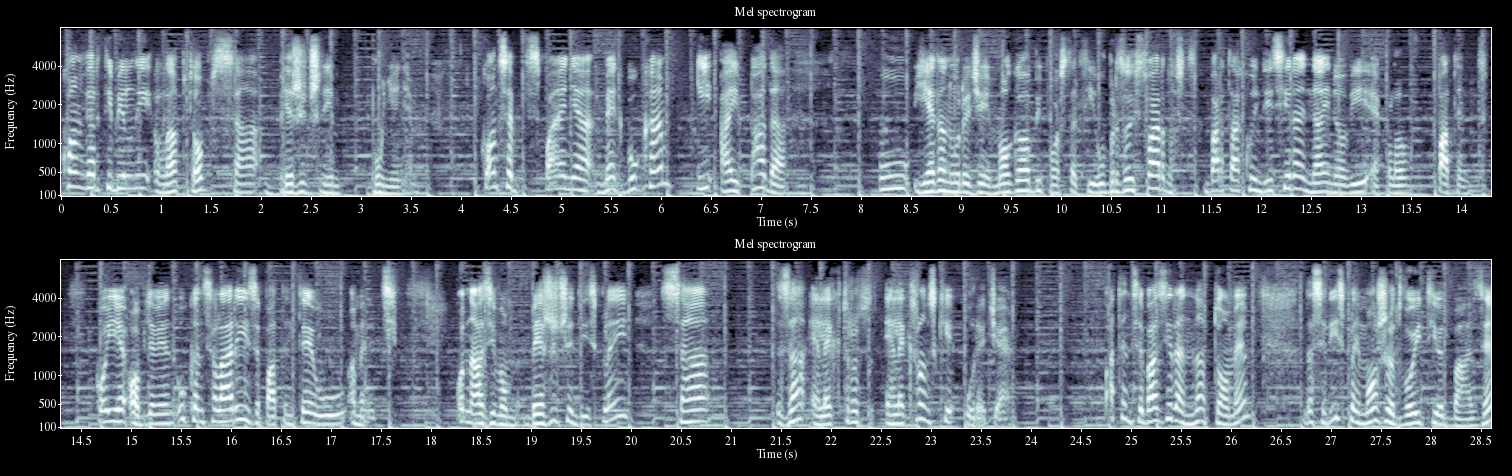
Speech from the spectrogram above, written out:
Konvertibilni laptop sa bežičnim punjenjem. Koncept spajanja Macbooka i iPada u jedan uređaj mogao bi postati ubrzo i stvarnost, bar tako indicira najnoviji Apple patent, koji je objavljen u kancelariji za patente u Americi pod nazivom Bežični displej sa, za elektro, elektronske uređaje. Patent se bazira na tome da se displej može odvojiti od baze,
